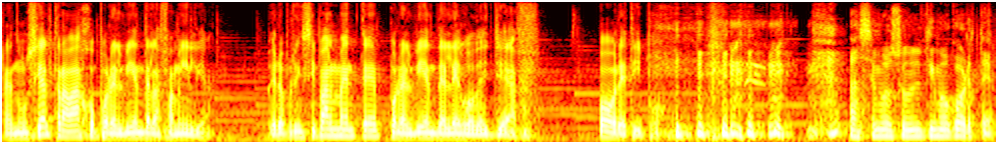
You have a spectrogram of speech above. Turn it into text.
Renuncié al trabajo por el bien de la familia, pero principalmente por el bien del ego de Jeff. Pobre tipo. Hacemos un último corte.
